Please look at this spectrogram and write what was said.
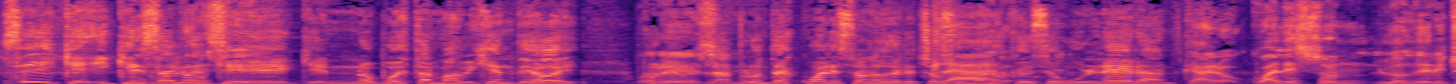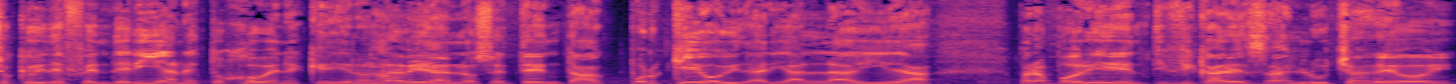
Sí, que, y que es Me algo parece- que, que no puede estar más vigente hoy. Porque eso. la pregunta es cuáles son los derechos Claro. humanos que hoy se vulneran. Claro, ¿cuáles son los derechos que hoy defenderían estos jóvenes que dieron la vida en los 70? ¿Por qué hoy darían la vida? Para poder identificar esas luchas de hoy,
